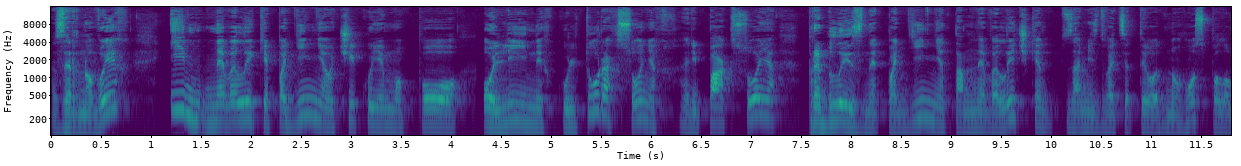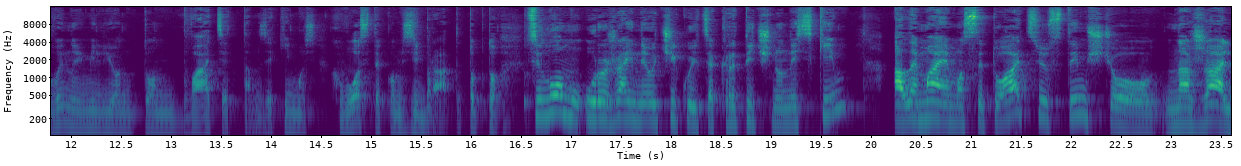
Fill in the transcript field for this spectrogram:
зернових. І невелике падіння очікуємо по олійних культурах, сонях, ріпак, соя, приблизне падіння, там невеличке, замість 21,5 мільйон тонн 20 там з якимось хвостиком зібрати. Тобто, в цілому урожай не очікується критично низьким. Але маємо ситуацію з тим, що, на жаль,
